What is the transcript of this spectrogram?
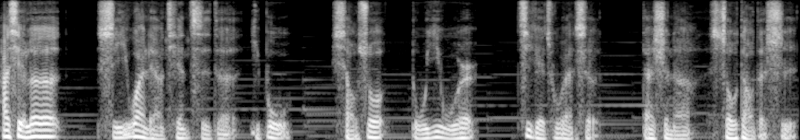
他写了十一万两千字的一部小说，独一无二，寄给出版社，但是呢，收到的是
